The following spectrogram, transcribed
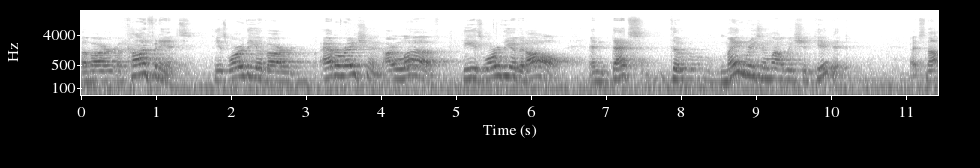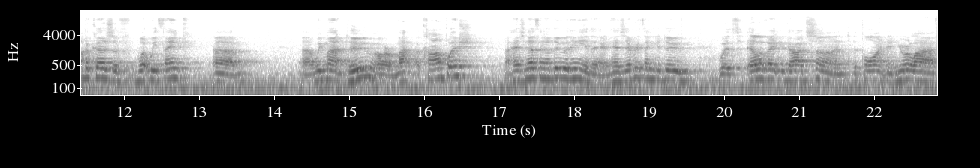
of our confidence. He is worthy of our adoration, our love. He is worthy of it all. And that's the main reason why we should give it. It's not because of what we think um, uh, we might do or might accomplish. It has nothing to do with any of that. It has everything to do with elevating God's Son to the point in your life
